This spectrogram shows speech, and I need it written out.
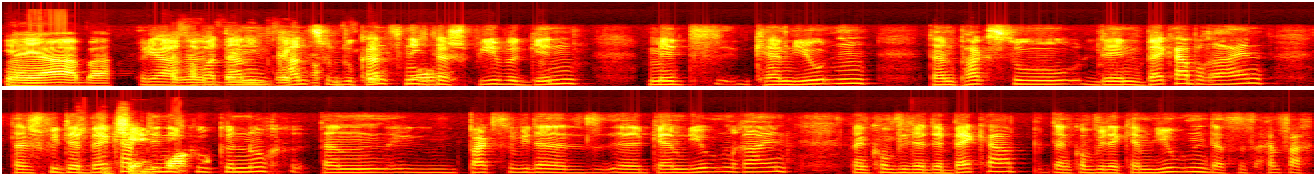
Ja, ja, aber. Ja, also, aber dann kannst du, du kannst nicht das Spiel beginnen mit Cam Newton, dann packst du den Backup rein, dann spielt der Backup den nicht gut genug, dann packst du wieder äh, Cam Newton rein, dann kommt wieder der Backup, dann kommt wieder Cam Newton, das ist einfach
